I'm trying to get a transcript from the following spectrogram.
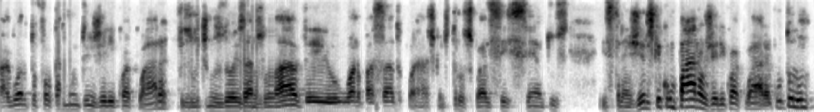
Agora estou focado muito em Jericoacoara, fiz os últimos dois anos lá, veio o ano passado, acho que a gente trouxe quase 600 estrangeiros que comparam Jericoacoara com Tulum.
